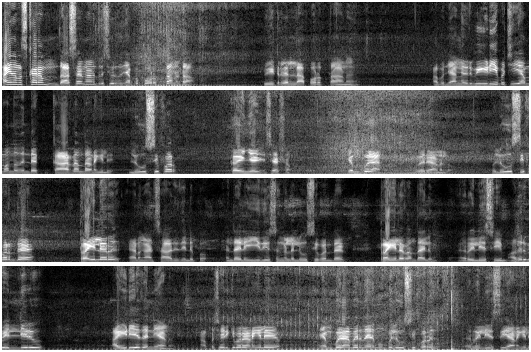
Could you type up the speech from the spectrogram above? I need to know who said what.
Speaker 1: Hi നമസ്കാരം. ദാസേനാണ് തൃശ്ശൂരിൽ നിന്ന്. ഞാൻ ഇപ്പോൾ പുറത്താണ് കേട്ടോ വീട്ടിലല്ല പുറത്താണ്. അപ്പോൾ ഞാൻ അങ്ങനെ ഒരു വീഡിയോ ഇപ്പോൾ ചെയ്യാൻ വന്നതിന്റെ കാരണം എന്താണെങ്കിൽ ലൂസിഫർ കഴിഞ്ഞ ശേഷം എമ്പുരാൻ വരികയാണല്ലോ. അപ്പോൾ ലൂസിഫറിന്റെ ട്രെയിലർ ഇറങ്ങാൻ സാധ്യതയുണ്ട് ഇപ്പോൾ എന്തായാലും ഈ ദിവസങ്ങളിൽ ലൂസിഫറിന്റെ ട്രെയിലർ എന്തായാലും റിലീസ് ചെയ്യും. അതൊരു വലിയൊരു ഐഡിയ തന്നെയാണ്. അപ്പോൾ ശരിക്കും പറയുകയാണെങ്കിൽ എമ്പുരാൻ വരുന്നതിന് മുമ്പ് ലൂസിഫർ റിലീസ് ചെയ്യുകയാണെങ്കിൽ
